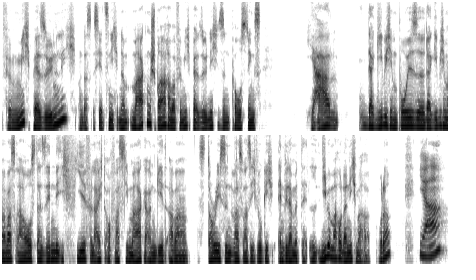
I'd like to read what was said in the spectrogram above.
für mich persönlich, und das ist jetzt nicht eine Markensprache, aber für mich persönlich sind Postings, ja, da gebe ich Impulse, da gebe ich mal was raus, da sende ich viel, vielleicht auch was die Marke angeht, aber Stories sind was, was ich wirklich entweder mit Liebe mache oder nicht mache, oder? Ja,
